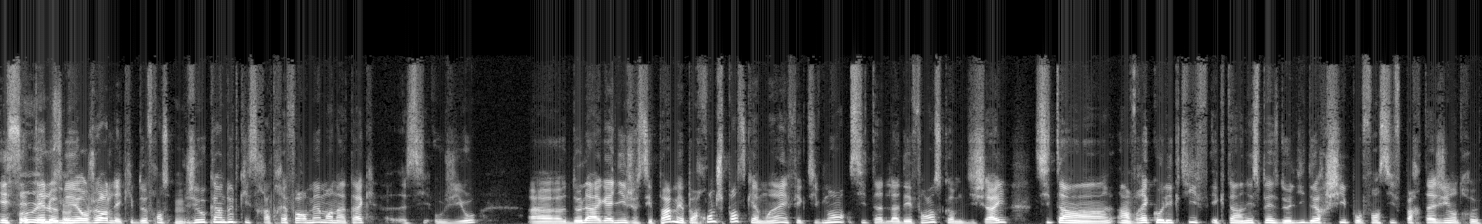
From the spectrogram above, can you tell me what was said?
Et c'était le meilleur joueur de l'équipe de France. Hmm. J'ai aucun doute qu'il sera très fort, même en attaque, euh, au JO. Euh, de là à gagner, je ne sais pas. Mais par contre, je pense qu'il y a moyen, effectivement, si tu as de la défense, comme dit Shai, si tu as un, vrai collectif et que tu as un espèce de leadership offensif partagé entre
